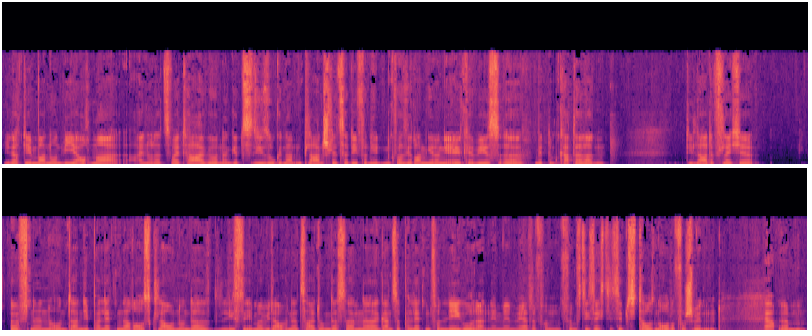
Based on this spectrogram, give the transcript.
Je nachdem wann und wie auch mal ein oder zwei Tage. Und dann gibt es die sogenannten Planschlitzer, die von hinten quasi rangehen an die LKWs, äh, mit einem Cutter dann die Ladefläche öffnen und dann die Paletten daraus klauen. Und da liest du immer wieder auch in der Zeitung, dass dann äh, ganze Paletten von Lego dann im, im Werte von 50, 60, 70.000 Euro verschwinden. Ja. Ähm,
